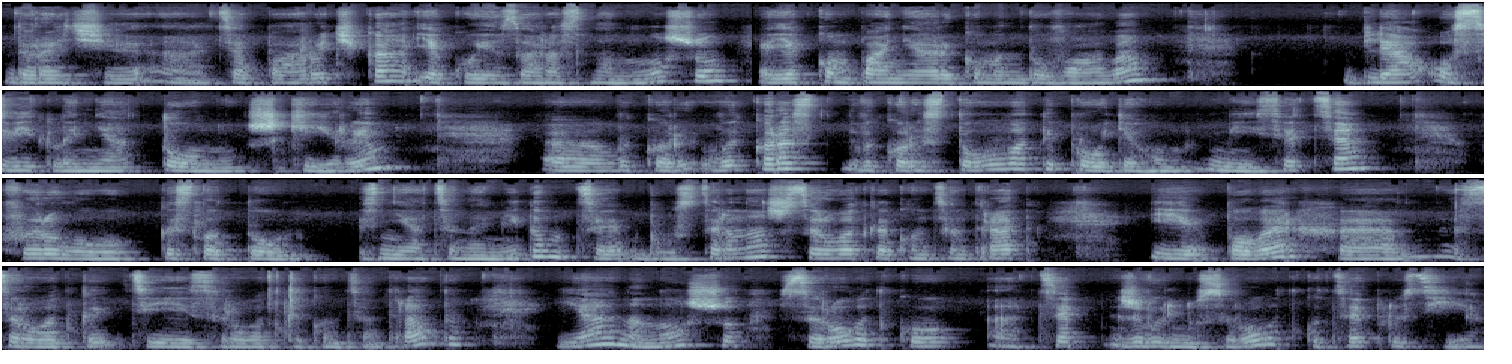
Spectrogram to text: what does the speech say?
До речі, е, ця парочка, яку я зараз наношу, як компанія рекомендувала для освітлення тону шкіри е, використовувати протягом місяця фиролову кислоту з ніацинамідом, це бустер наш, сироватка концентрат. І поверх е, сироватки, цієї сироватки концентрату я наношу сироватку, це живильну сироватку С плюс Є.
